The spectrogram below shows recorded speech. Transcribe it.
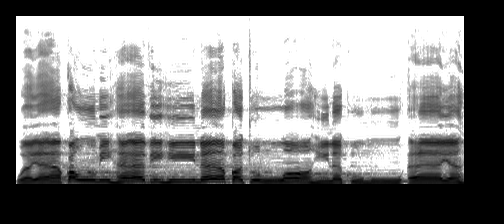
ويا قوم هذه ناقة الله لكم آية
